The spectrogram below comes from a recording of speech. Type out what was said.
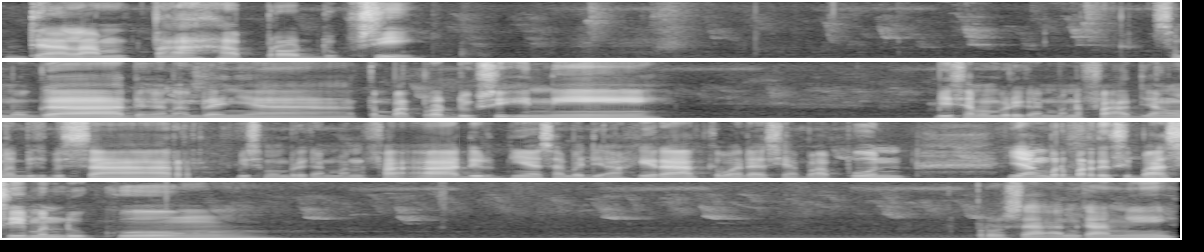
dalam tahap produksi. Semoga dengan adanya tempat produksi ini bisa memberikan manfaat yang lebih besar, bisa memberikan manfaat di dunia sampai di akhirat kepada siapa pun yang berpartisipasi mendukung perusahaan kami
